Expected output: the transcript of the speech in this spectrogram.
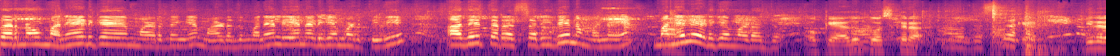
ಸರ್ ನಾವು ಮನೆ ಅಡುಗೆ ಮಾಡ್ದಂಗೆ ಮಾಡೋದು. ಮನೇಲಿ ಏನು ಅಡುಗೆ ಮಾಡ್ತೀವಿ? ಅದೇ ಥರ ಸರ್ ಇದೇ ನಮ್ಮ ಮನೆ. ಮನೇಲಿ ಅಡುಗೆ ಮಾಡೋದು. ಓಕೆ ಅದಕ್ಕೋಸ್ಕರ. ಹೌದು ಸರ್ ಓಕೆ ಇದರ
